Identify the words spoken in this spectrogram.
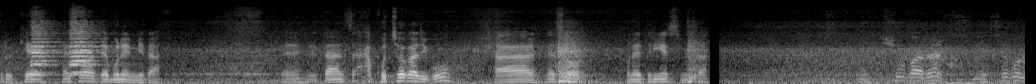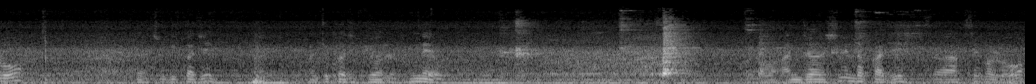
그렇게 해서 내보냅니다. 네, 일단 싹 고쳐가지고 잘 해서 보내드리겠습니다. 네, 쇼바를 네, 새 걸로 네, 저기까지 안쪽까지 교환을 했네요. 안전 실린더까지 싹 새 걸로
